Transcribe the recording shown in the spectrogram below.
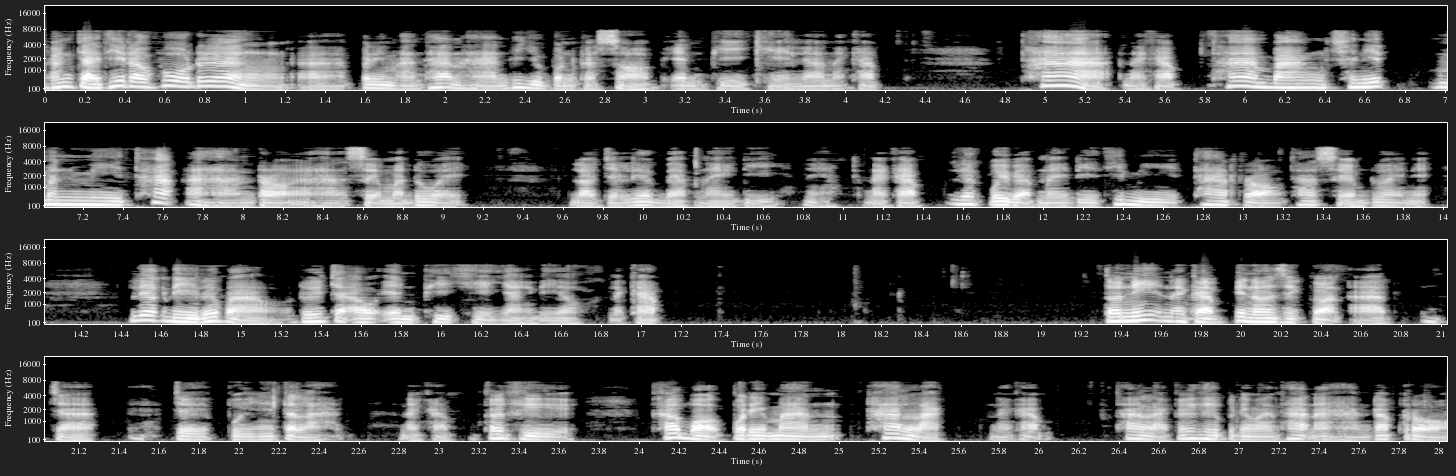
หลังจากที่เราพูดเรื่องอปริมาณธาตุอาหารที่อยู่บนกระสอบ NPK แล้วนะครับ ถ้านะครับถ้าบางชนิดมันมีธาตุอาหารรองอาหารเสริมมาด้วย เราจะเลือกแบบไหนดีเนี่ยนะครับเลือกปุ๋ยแบบไหนดีที่มีธาตุรองธาตุเสริมด้วยเนี่ยเลือกดีหรือเปล่า หรือจะเอา NPK อย่างเดียวนะครับตัวนี้นะครับพี่น้องเกษตรกรอาจจะเจอปุ๋ยในตลาดนะครับ ก็คือเขาบอกปริมาณธาตุหลักนะครับธาตุหลักก็คือปริมาณธาตุอาหารรับรอง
